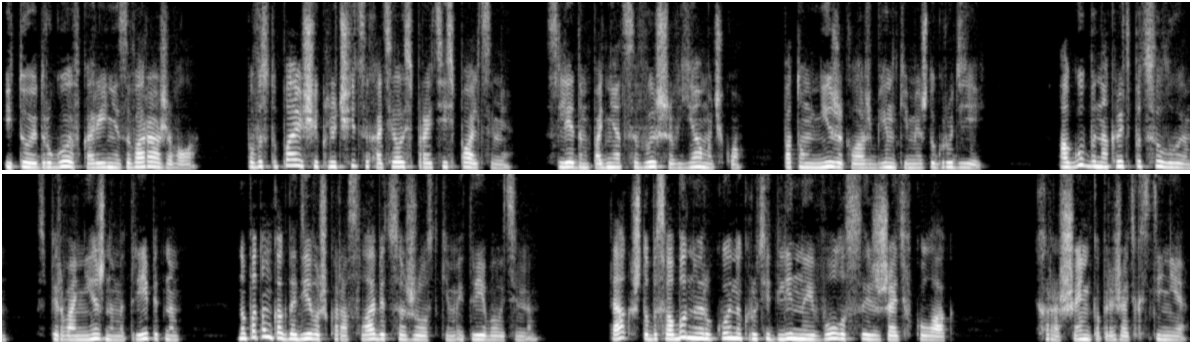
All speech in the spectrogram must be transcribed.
И то, и другое в Карине завораживало. По выступающей ключице хотелось пройтись пальцами, следом подняться выше в ямочку, потом ниже к ложбинке между грудей. А губы накрыть поцелуем, Сперва нежным и трепетным, но потом, когда девушка расслабится, жестким и требовательным. Так, чтобы свободной рукой накрутить длинные волосы и сжать в кулак. Хорошенько прижать к стене.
